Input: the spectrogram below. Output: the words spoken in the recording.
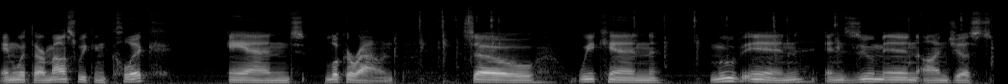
And with our mouse, we can click and look around. So we can move in and zoom in on just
